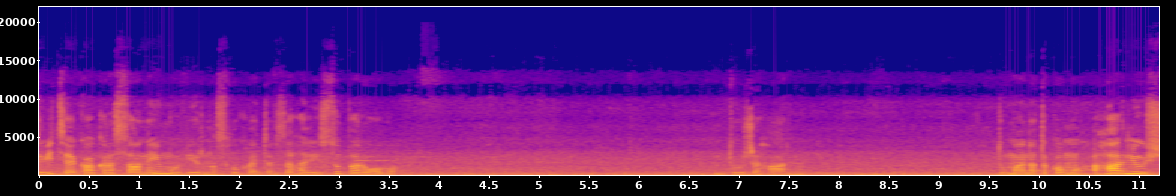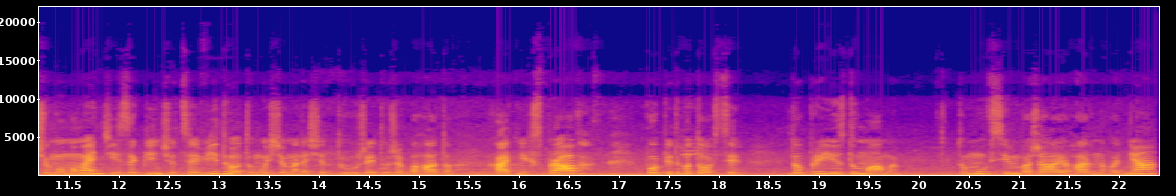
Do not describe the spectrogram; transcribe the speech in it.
Дивіться, яка краса, неймовірно, слухайте, взагалі суперово. Дуже гарно. Думаю, на такому гарнющому моменті і закінчу це відео, тому що в мене ще дуже і дуже багато хатніх справ по підготовці до приїзду мами. Тому всім бажаю гарного дня,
